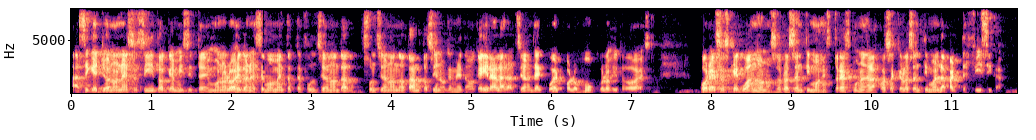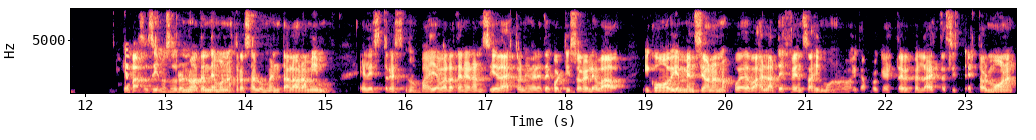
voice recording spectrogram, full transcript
Así que yo no necesito que mi sistema inmunológico en ese momento esté funcionando, funcionando tanto, sino que me tengo que ir a las reacciones del cuerpo, los músculos y todo eso. Por eso es que cuando nosotros sentimos estrés, una de las cosas que lo sentimos es la parte física. ¿Qué pasa? Si nosotros no atendemos nuestra salud mental ahora mismo, el estrés nos va a llevar a tener ansiedad, estos niveles de cortisol elevados. Y como bien mencionan, nos puede bajar las defensas inmunológicas, porque este, ¿verdad? Este, esta hormona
